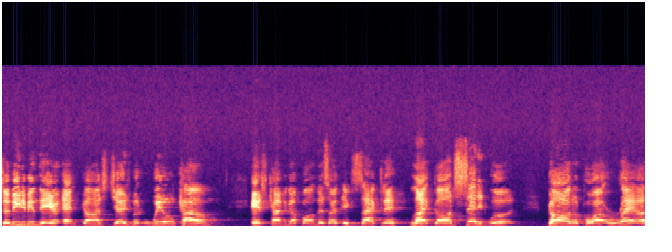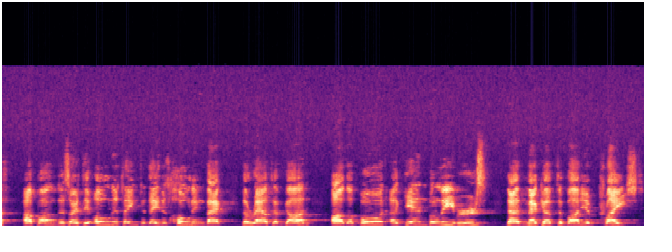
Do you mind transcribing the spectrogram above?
to meet Him in there, and God's judgment will come. It's coming upon this earth exactly like God said it would. God will pour out wrath upon this earth. The only thing today that's holding back the wrath of God are the born again believers that make up the body of Christ.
